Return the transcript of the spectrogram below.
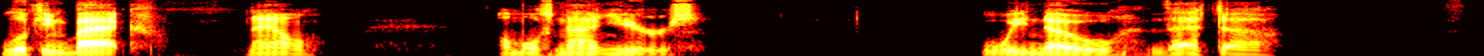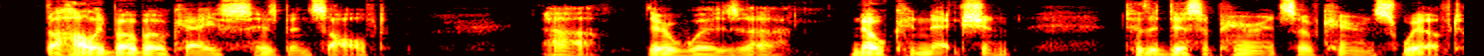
looking back now almost nine years, we know that uh, the Holly Bobo case has been solved. Uh, there was uh, no connection to the disappearance of Karen Swift.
